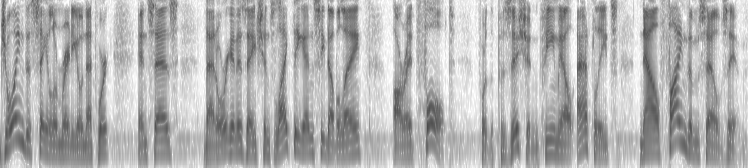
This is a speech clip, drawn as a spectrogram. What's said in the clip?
joined the Salem Radio Network and says that organizations like the NCAA are at fault for the position female athletes now find themselves in.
